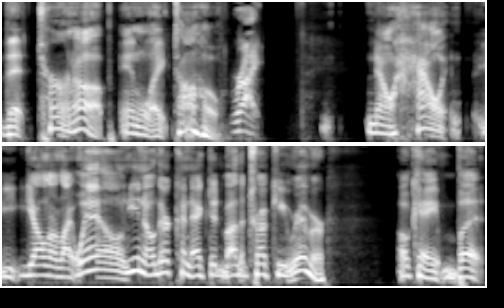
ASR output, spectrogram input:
that turn up in Lake Tahoe. right. Now, how y- y'all are like, well, you know, they're connected by the Truckee River. Okay, but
